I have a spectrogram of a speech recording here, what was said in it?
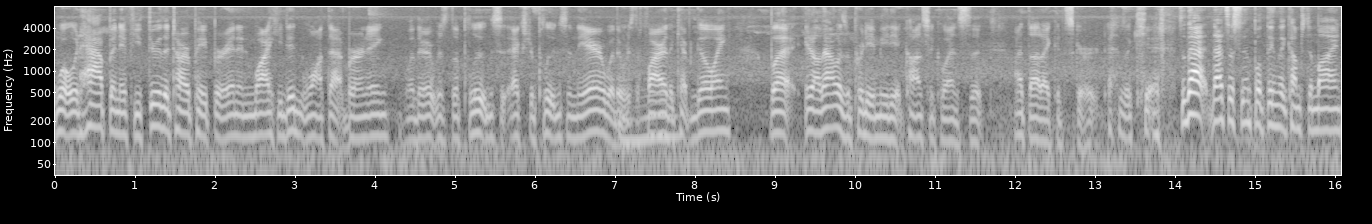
what would happen if you threw the tar paper in, and why he didn't want that burning. Whether it was the pollutants, extra pollutants in the air, whether it was the fire that kept going, but you know that was a pretty immediate consequence that I thought I could skirt as a kid. So that that's a simple thing that comes to mind.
